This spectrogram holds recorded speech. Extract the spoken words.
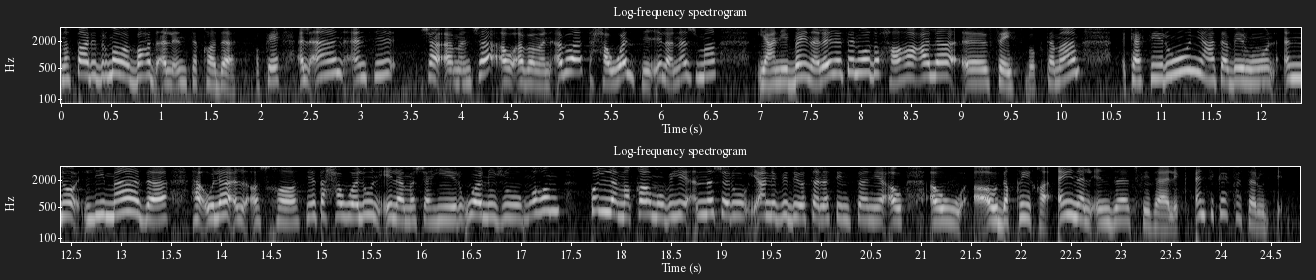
نستعرض ربما بعض الانتقادات okay؟ الآن أنت شاء من شاء أو أبى من أبى تحولتي إلى نجمة يعني بين ليلة وضحاها على فيسبوك تمام؟ كثيرون يعتبرون أنه لماذا هؤلاء الأشخاص يتحولون إلى مشاهير ونجوم وهم كل ما قاموا به ان نشروا يعني فيديو 30 ثانية أو أو أو دقيقة أين الإنجاز في ذلك؟ أنت كيف تردين؟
